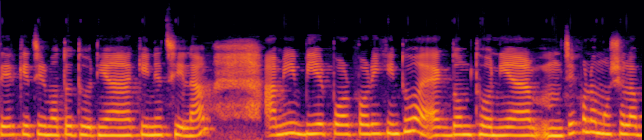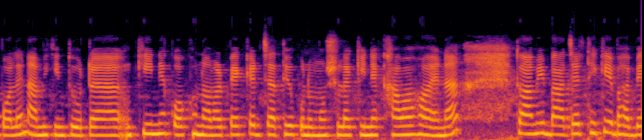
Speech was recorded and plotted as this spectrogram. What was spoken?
দেড় কেজির মতো ধনিয়া কিনেছিলাম। আমি বিয়ের পর পরই কিন্তু একদম ধনিয়া যে কোনো মশলা বলেন, আমি কিন্তু ওটা কিনে কখনো আমার প্যাকেট জাতীয় কোনো মশলা কিনে খাওয়া হয় না। তো আমি বাজার থেকে এভাবে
